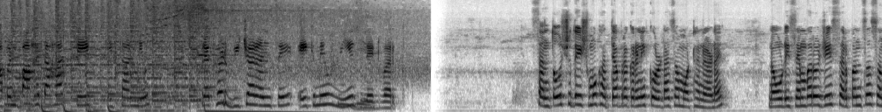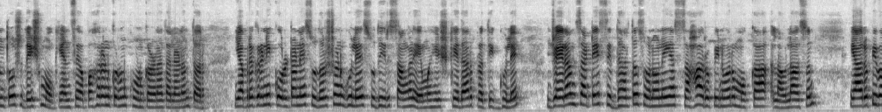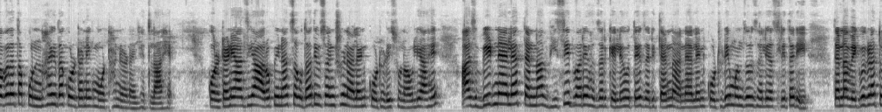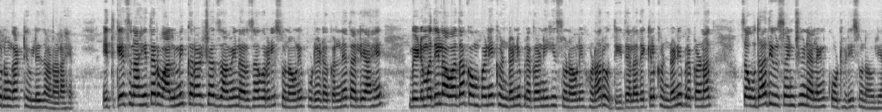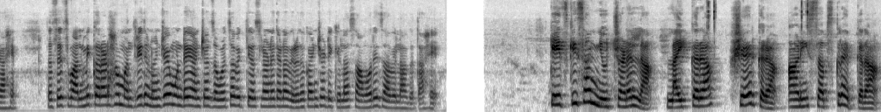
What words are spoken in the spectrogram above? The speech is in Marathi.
आपण पाहत आहात ते किसान न्यूज प्रखड विचारांचे एकमेव न्यूज नेटवर्क. संतोष देशमुख हत्या प्रकरणी कोर्टाचा मोठा निर्णय. नऊ डिसेंबर रोजी सरपंच संतोष देशमुख यांचे अपहरण करून खून करण्यात आल्यानंतर या प्रकरणी कोर्टाने सुदर्शन घुले सुधीर सांगळे महेश केदार प्रतीक घुले जयराम साठे सिद्धार्थ सोनवणे या सहा आरोपींवर मोका लावला असून या आरोपीबाबत आता पुन्हा एकदा कोर्टाने एक मोठा निर्णय घेतला आहे. कोर्टाने आज या आरोपींना चौदा दिवसांची न्यायालयीन कोठडी सुनावली आहे. आज बीड न्यायालयात त्यांना व्ही सीद्वारे हजर केले होते. जरी त्यांना न्यायालयीन कोठडी मंजूर झाली असली तरी त्यांना वेगवेगळ्या तुरुंगात ठेवले जाणार आहे. इतकेच नाही तर वाल्मिक करारच्या जामीन अर्जावरील सुनावणी पुढे ढकलण्यात आली आहे. बीडमधील अवादा कंपनी खंडणी प्रकरणी ही सुनावणी होणार होती. त्याला देखील खंडणी प्रकरणात चौदा दिवसांची न्यायालयीन कोठडी सुनावली आहे. तसेच वाल्मिक कराड हा मंत्री धनंजय मुंडे यांच्या जवळचा व्यक्ती असल्याने त्यांना विरोधकांच्या टीकेला सामोरे जावे लागत आहे. केचकीसा न्यूज चॅनलला लाईक करा शेअर करा आणि सबस्क्राईब करा.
